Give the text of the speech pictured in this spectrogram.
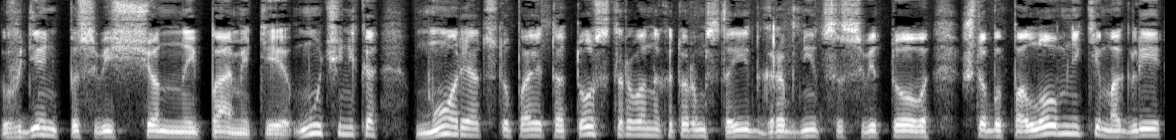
в день посвященной памяти мученика, море отступает от острова, на котором стоит гробница святого, чтобы паломники могли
